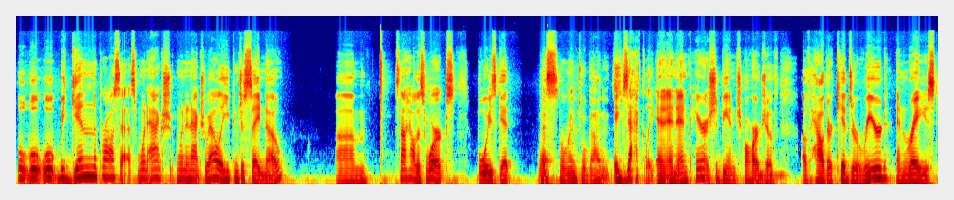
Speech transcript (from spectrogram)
We'll, we'll, we'll begin the process. When actu- when in actuality, you can just say no. Um, it's not how this works. Boys get That's this parental guidance. exactly, and, and and parents should be in charge of of how their kids are reared and raised.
